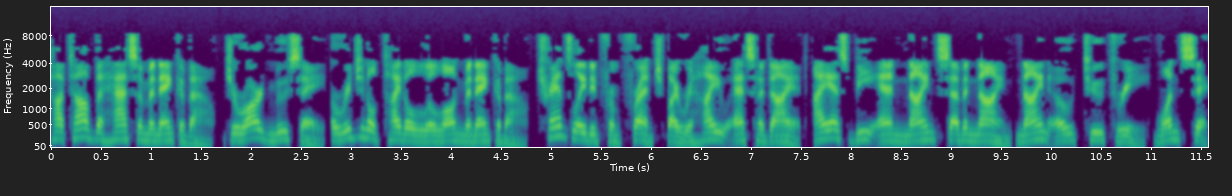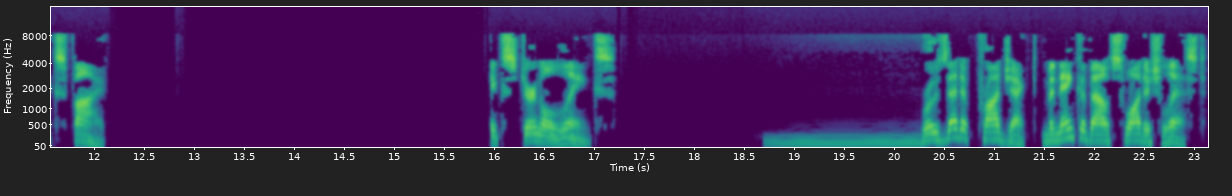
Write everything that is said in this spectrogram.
Tata Bahasa Minangkabau, Gerard Moussay, original title Lelong Minangkabau, translated from French by Rahayu S. Hidayat, ISBN 979-9023-16-5. External links Rosetta Project, Minangkabau Swadesh List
